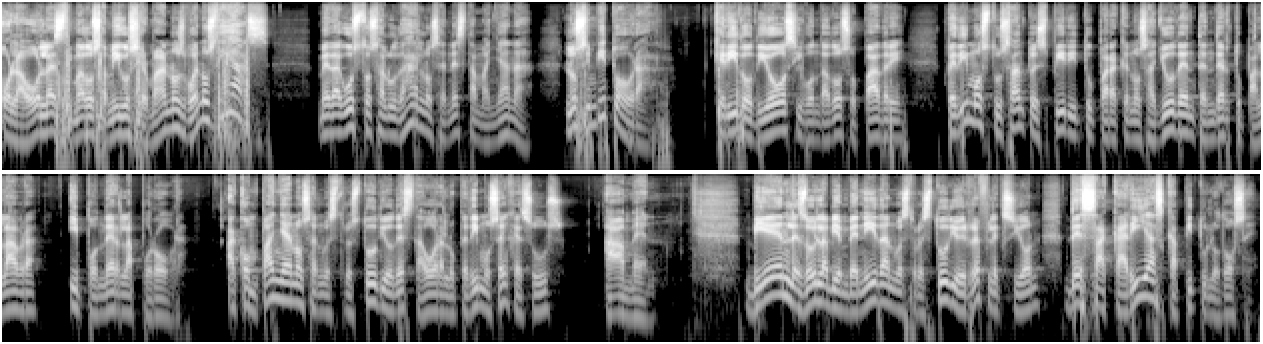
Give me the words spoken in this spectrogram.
Hola, hola, estimados amigos y hermanos, buenos días. Me da gusto saludarlos en esta mañana. Los invito a orar. Querido Dios y bondadoso Padre, pedimos tu Santo Espíritu para que nos ayude a entender tu palabra y ponerla por obra. Acompáñanos a nuestro estudio de esta hora, lo pedimos en Jesús. Amén. Bien, les doy la bienvenida a nuestro estudio y reflexión de Zacarías capítulo 12.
